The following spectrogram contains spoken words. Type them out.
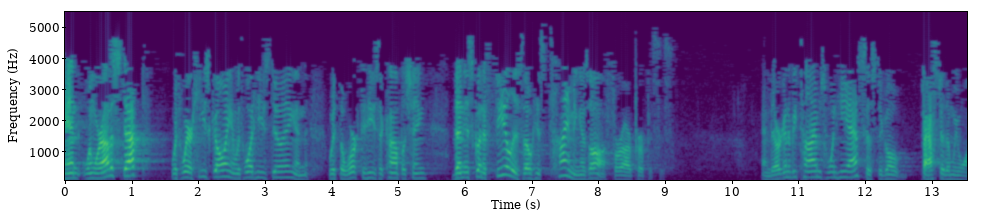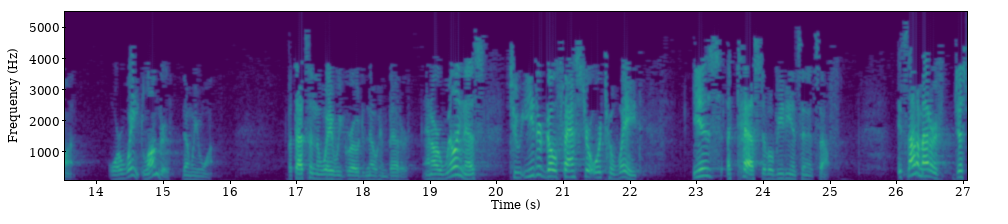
And when we're out of step with where He's going and with what He's doing and with the work that He's accomplishing, then it's going to feel as though His timing is off for our purposes. And there are going to be times when He asks us to go faster than we want or wait longer than we want. But that's in the way we grow to know Him better. And our willingness to either go faster or to wait is a test of obedience in itself. It's not a matter of just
